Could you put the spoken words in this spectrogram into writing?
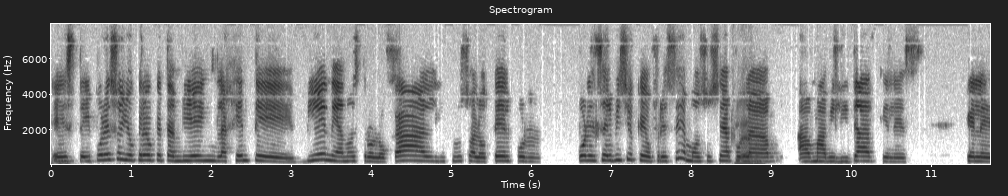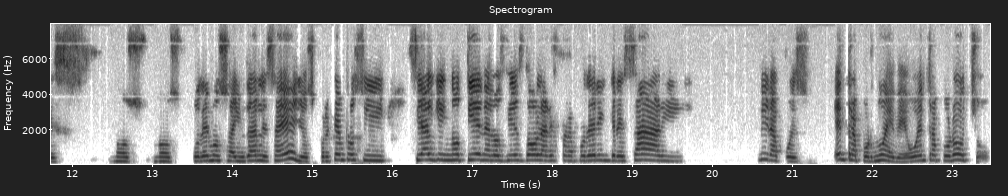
Este, y por eso yo creo que también la gente viene a nuestro local, incluso al hotel, por, por el servicio que ofrecemos, o sea, por la amabilidad que les, que les, nos, nos podemos ayudarles a ellos. Por ejemplo, si, si alguien no tiene los 10 dólares para poder ingresar y, mira, pues entra por 9 o entra por 8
